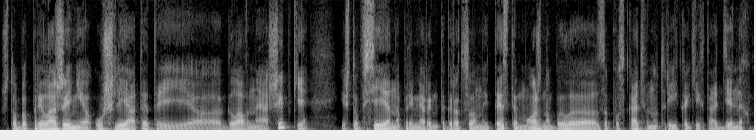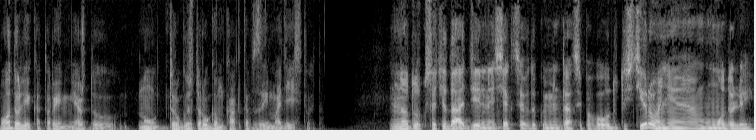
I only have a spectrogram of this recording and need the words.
чтобы приложения ушли от этой э, главной ошибки, и чтобы все, например, интеграционные тесты можно было запускать внутри каких-то отдельных модулей, которые между, ну, друг с другом как-то взаимодействуют. Ну, тут, кстати, да, отдельная секция в документации по поводу тестирования модулей.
